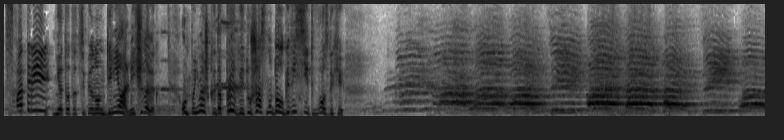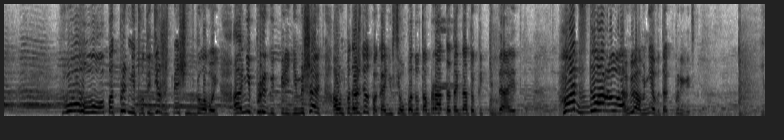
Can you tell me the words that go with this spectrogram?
Смотри! Нет, этот Цыпин, он гениальный человек. Он, понимаешь, когда прыгает, ужасно долго висит в воздухе. Подпрыгнет вот и держит мяч над головой, а они прыгают перед ним, мешают, а он подождет, пока они все упадут обратно, тогда только кидает. Вот здорово! Ага, мне бы так прыгать. И,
